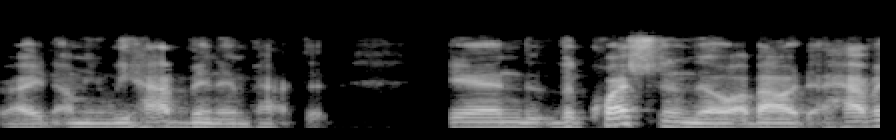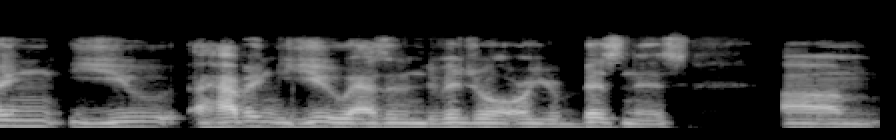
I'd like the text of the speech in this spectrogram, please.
right? I mean, we have been impacted. And the question though about having you having you as an individual or your business um,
